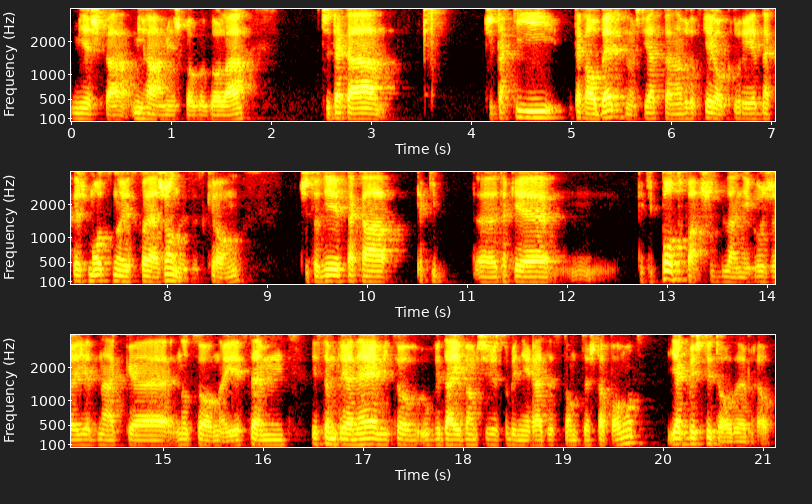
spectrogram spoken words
Mieszka, Michała Mieszko-Gogola, czy taka, czy taki, taka obecność Jacka Nawrockiego, który jednak też mocno jest kojarzony ze Skrą, czy to nie jest taka, taki, e, takie, mm, taki potwarz dla niego, że jednak, e, no co, no jestem, jestem trenerem i co, wydaje wam się, że sobie nie radzę, stąd też ta pomoc? Jak byś ty to odebrał?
